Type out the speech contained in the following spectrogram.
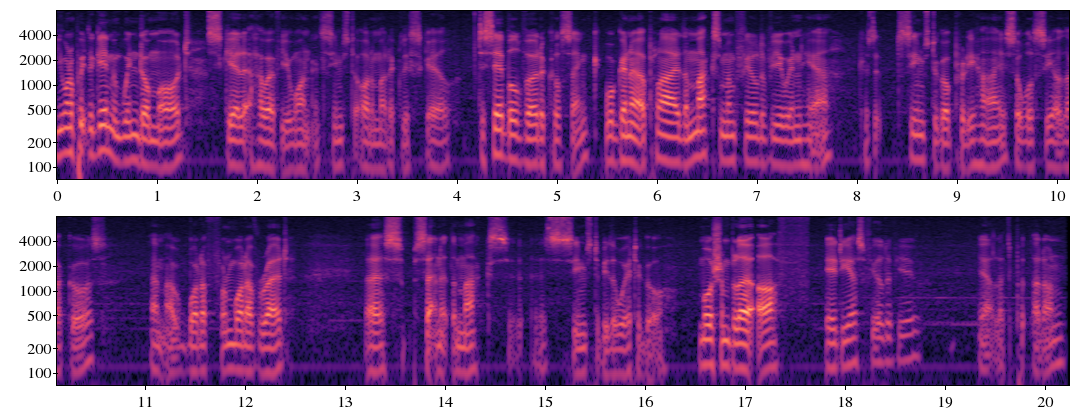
You want to put the game in window mode, scale it however you want, it seems to automatically scale. Disable vertical sync. We're going to apply the maximum field of view in here, because it seems to go pretty high, so we'll see how that goes. Um, uh, what I've, from what I've read, uh, setting at the max uh, seems to be the way to go. Motion blur off, ADS field of view. Yeah, let's put that on,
